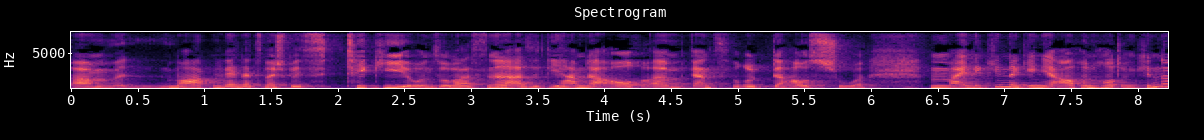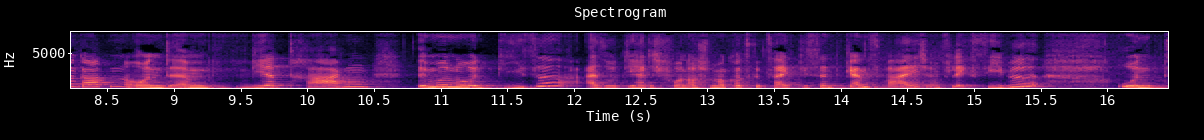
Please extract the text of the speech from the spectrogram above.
Ähm, Marken werden da zum Beispiel Sticky und sowas. Ne? Also die haben da auch ähm, ganz verrückte Hausschuhe. Meine Kinder gehen ja auch in Hort und Kindergarten und ähm, wir tragen immer nur diese. Also die hatte ich vorhin auch schon mal kurz gezeigt. Die sind ganz weich und flexibel und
